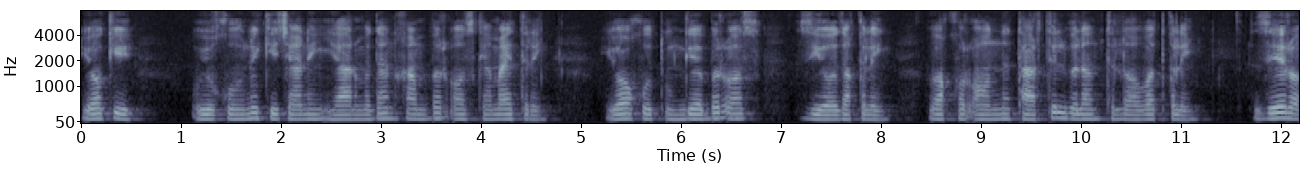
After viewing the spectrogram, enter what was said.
Yoki uyquni kechaning yarmidan ham bir oz kamaytiring yoxud unga bir oz ziyoda qiling va qur'onni tartil bilan tilovat qiling. Zero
